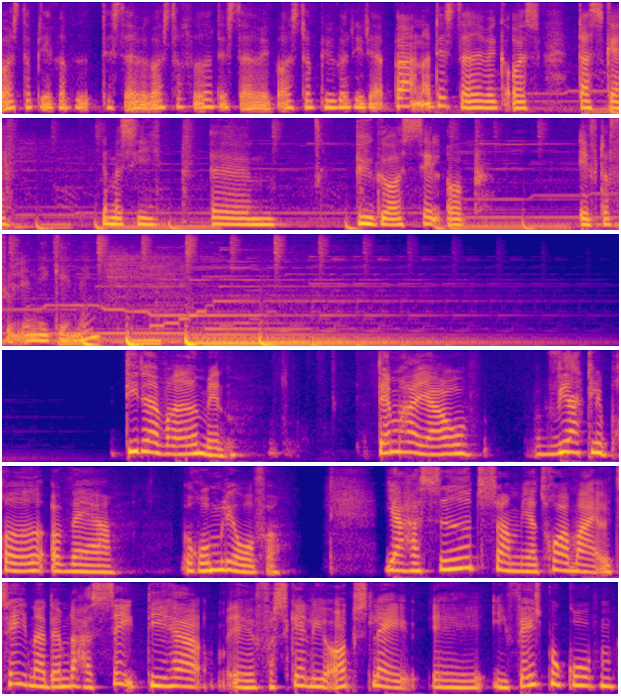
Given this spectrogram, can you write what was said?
os, der bliver gravid, det er stadigvæk os, der føder, det er stadigvæk os, der bygger de der børn, og det er stadigvæk os, der skal, jeg må sige, øh, bygge os selv op efterfølgende igen, ikke? de der vrede mænd, dem har jeg jo virkelig prøvet at være rummelig overfor. Jeg har siddet, som jeg tror majoriteten af dem, der har set de her øh, forskellige opslag øh, i Facebook-gruppen,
